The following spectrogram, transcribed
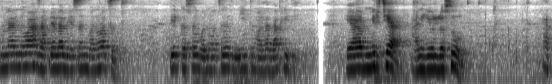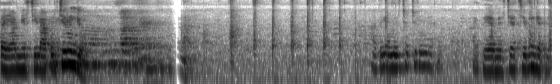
मुलांनो आज आपल्याला बेसन बनवायचं. ते कसं बनवायचं मी तुम्हाला दाखवते. ह्या मिरच्या आणि हे लसूण. आता ह्या मिरचीला आपण चिरून घेऊ. आता या मिरच्या चिरून घेतल्या. आता या मिरच्या चिरून घेतल्या.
